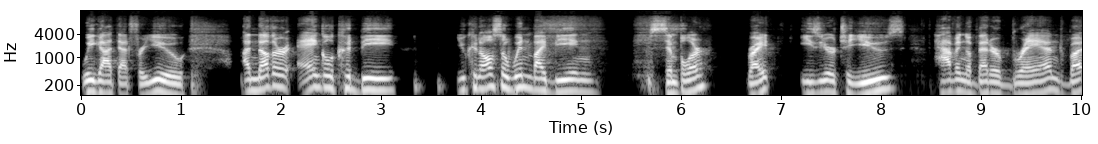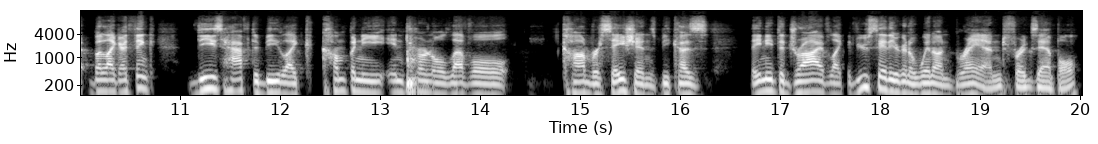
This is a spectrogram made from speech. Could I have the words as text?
we got that for you. Another angle could be you can also win by being simpler, right? Easier to use, having a better brand. But but like I think these have to be like company internal level conversations because they need to drive like if you say that you're going to win on brand for example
